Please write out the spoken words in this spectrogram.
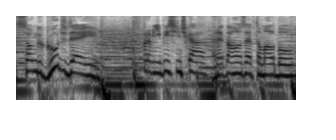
Song Good Day. První písnička hned nahoře v tom albu.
